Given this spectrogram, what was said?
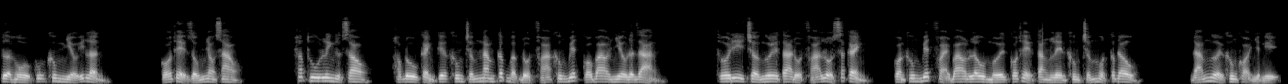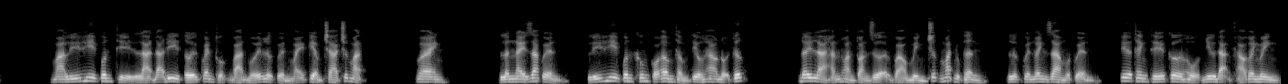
tựa hồ cũng không nhiều ít lần. Có thể giống nhau sao? Hấp thu linh lực sau, học đồ cảnh kia không chấm năm cấp bậc đột phá không biết có bao nhiêu đơn giản. Thôi đi, chờ ngươi ta đột phá lột sắc cảnh, còn không biết phải bao lâu mới có thể tăng lên không chấm một cấp đâu. Đám người không khỏi nhiệt nghị. Mà lý hy quân thì là đã đi tới quen thuộc bản mới lực quyền máy kiểm tra trước mặt. Và anh, lần này ra quyền, lý hy quân không có âm thầm tiêu hao nội tức. Đây là hắn hoàn toàn dựa vào mình trước mắt nhục thân, lực quyền oanh ra một quyền, kia thanh thế cơ hồ như đạn pháo oanh minh,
